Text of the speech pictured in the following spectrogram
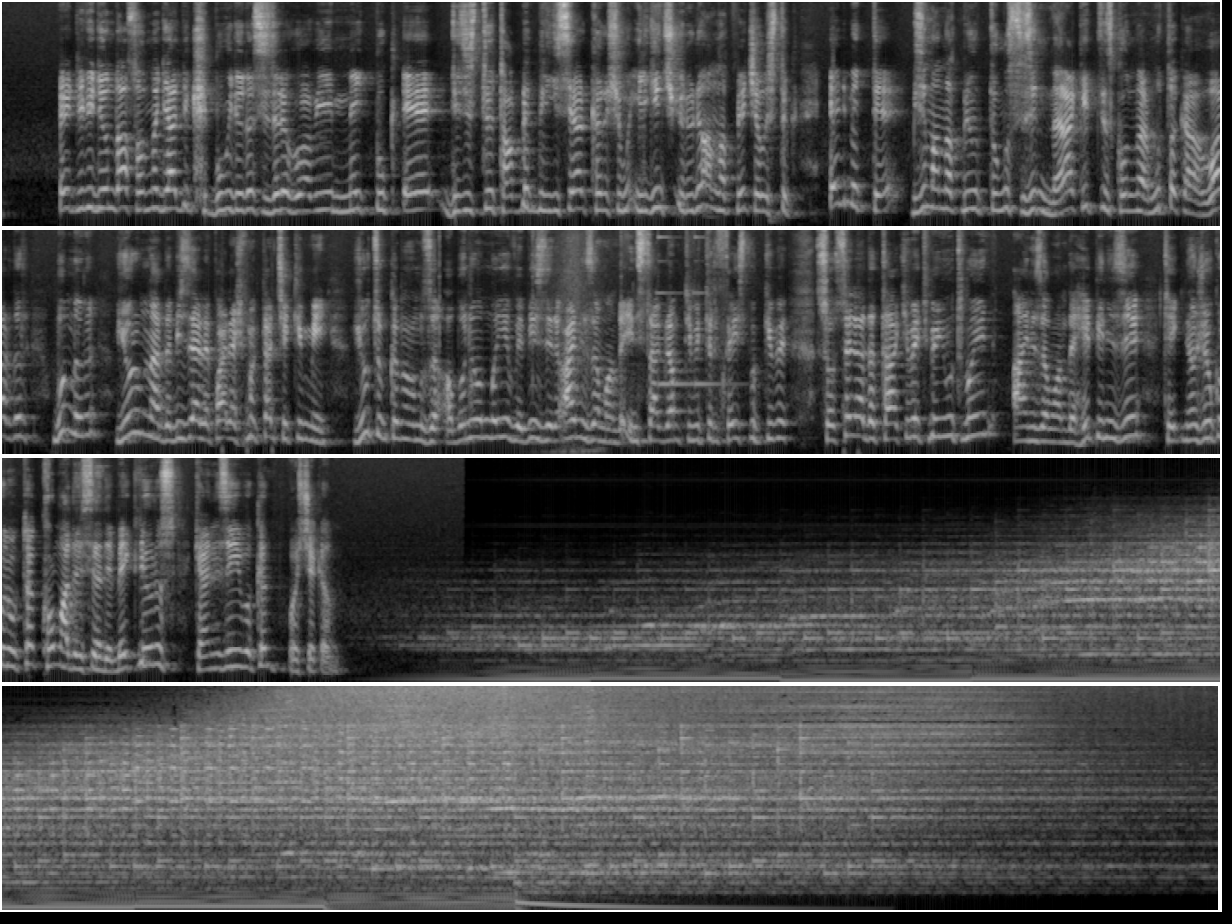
Evet videonun daha sonuna geldik. Bu videoda sizlere Huawei MateBook E dizüstü tablet bilgisayar karışımı ilginç ürünü anlatmaya çalıştık. Elbette bizim anlatmayı unuttuğumuz sizin merak ettiğiniz konular mutlaka vardır. Bunları yorumlarda bizlerle paylaşmaktan çekinmeyin. YouTube kanalımıza abone olmayı ve bizleri aynı zamanda Instagram, Twitter, Facebook gibi sosyal ağda takip etmeyi unutmayın. Aynı zamanda hepinizi teknolojioku.com adresine de bekliyoruz. Kendinize iyi bakın. Hoşçakalın.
